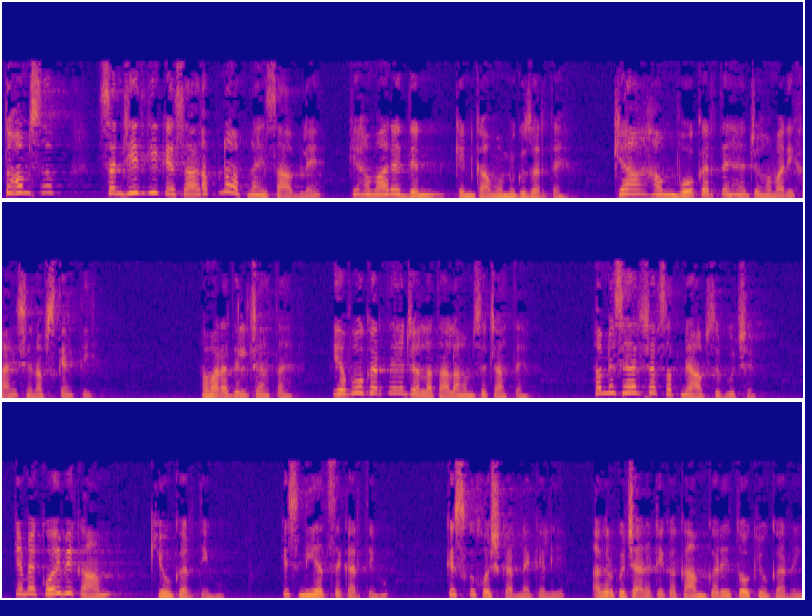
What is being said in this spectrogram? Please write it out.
تو ہم سب سنجیدگی کے ساتھ اپنا اپنا حساب لیں کہ ہمارے دن کن کاموں میں گزرتے ہیں۔ کیا ہم وہ کرتے ہیں جو ہماری خواہش نفس کہتی ہے، ہمارا دل چاہتا ہے، یا وہ کرتے ہیں جو اللہ تعالیٰ ہم سے چاہتے ہیں۔ ہم میں سے ہر شخص اپنے آپ سے پوچھے کہ میں کوئی بھی کام کیوں کرتی ہوں؟ کس نیت سے کرتی ہوں؟ کس کو خوش کرنے کے لیے؟ اگر کوئی چیریٹی کا کام کری تو کیوں کر رہی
